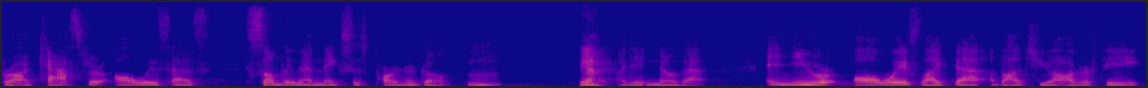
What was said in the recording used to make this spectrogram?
broadcaster always has something that makes his partner go, hmm, yeah, I didn't know that. And you are always like that about geography.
